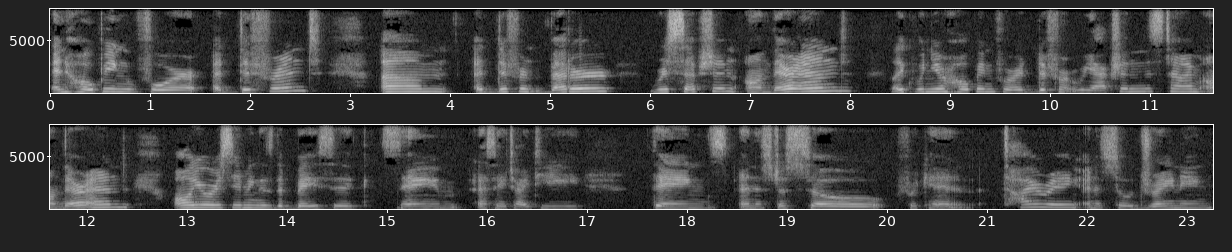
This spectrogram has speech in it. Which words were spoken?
and hoping for a different, um, a different, better reception on their end. Like when you're hoping for a different reaction this time on their end, all you're receiving is the basic same SHIT things, and it's just so freaking tiring and it's so draining.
